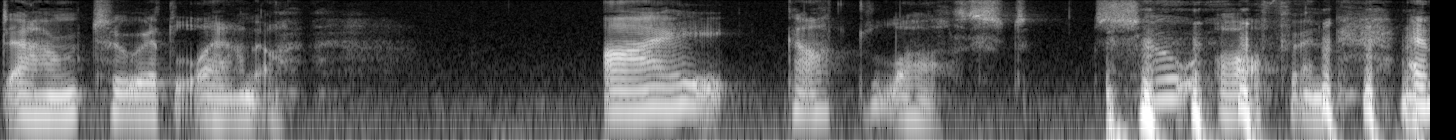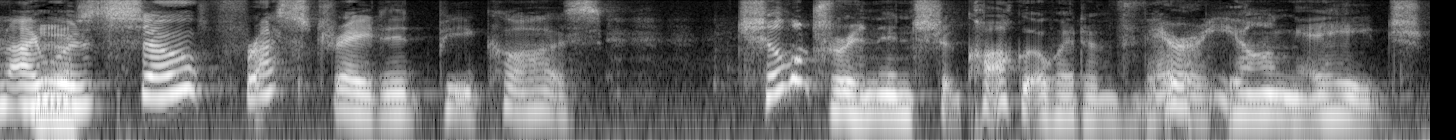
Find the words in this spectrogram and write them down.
down to Atlanta, I got lost so often. And I yeah. was so frustrated because children in Chicago at a very young age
